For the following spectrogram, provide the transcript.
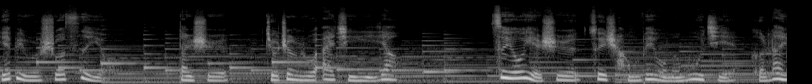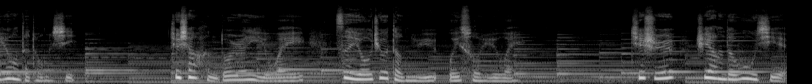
也比如说自由。但是，就正如爱情一样，自由也是最常被我们误解和滥用的东西。就像很多人以为自由就等于为所欲为，其实这样的误解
